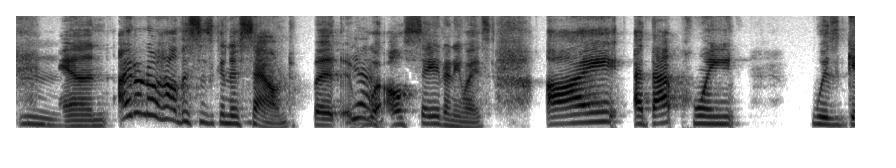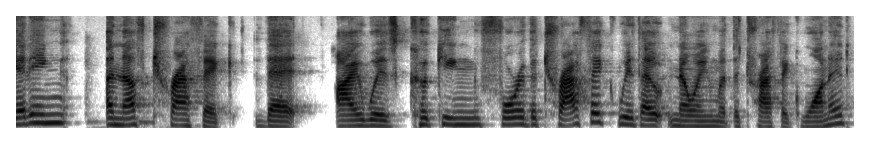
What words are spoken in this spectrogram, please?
Mm. And I don't know how this is going to sound, but yeah. I'll say it anyways. I at that point was getting enough traffic that I was cooking for the traffic without knowing what the traffic wanted.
